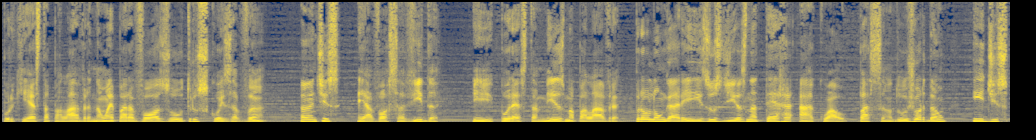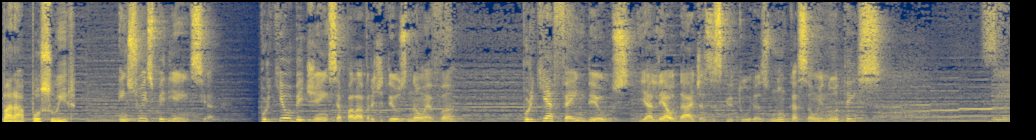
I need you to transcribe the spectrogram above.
Porque esta palavra não é para vós outros coisa vã, antes é a vossa vida, e por esta mesma palavra prolongareis os dias na terra a qual, passando o Jordão, ides para possuir. Em sua experiência, por que a obediência à palavra de Deus não é vã? Por que a fé em Deus e a lealdade às Escrituras nunca são inúteis? Sim.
